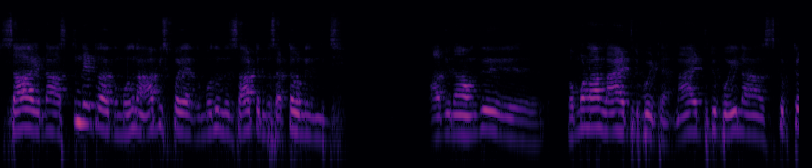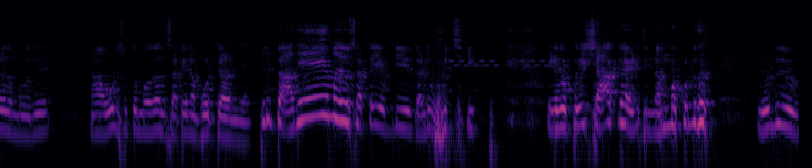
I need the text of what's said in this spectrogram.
சா நான் அஸ்டன்டேட்டர் ஆகும்போது நான் ஆஃபீஸ் பாய் ஆகும்போது இந்த சாட்டை இந்த சட்டை ஒன்று இருந்துச்சு. அது நான் வந்து ரொம்ப நாள் நான் எடுத்துகிட்டு போயிட்டேன். நான் எடுத்துகிட்டு போய் நான் ஸ்கிரிப்ட் எழுதும்போது நான் ஊர் சுற்றும் போது அந்த சட்டையை நான் போட்டு அலைஞ்சேன். திருப்பி அதே மாதிரி ஒரு சட்டையை எப்படி கண்டுபிடிச்சி எனக்கு போய் ஷாக் ஆகிடுச்சு நம்ம கொண்டு இது வந்து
